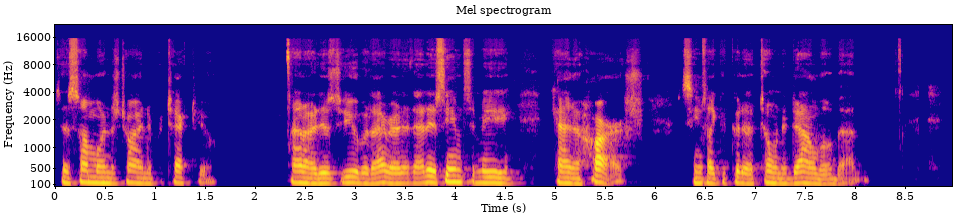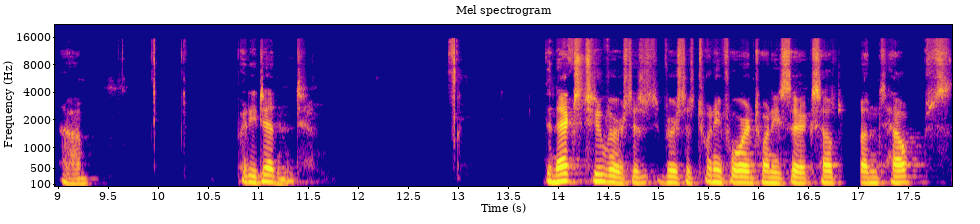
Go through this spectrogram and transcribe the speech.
to someone who's trying to protect you. I don't know it is to you, but I read it. That it seems to me kind of harsh. It seems like it could have toned it down a little bit. Um, but he didn't. The next two verses, verses 24 and 26, helps, helps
